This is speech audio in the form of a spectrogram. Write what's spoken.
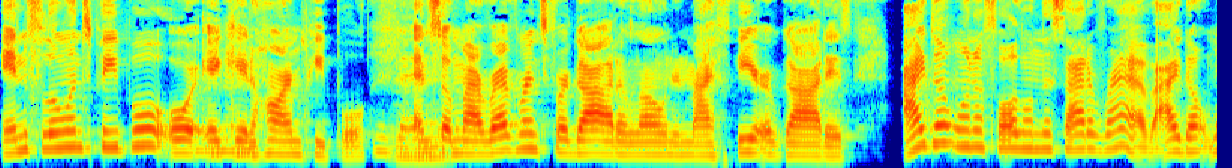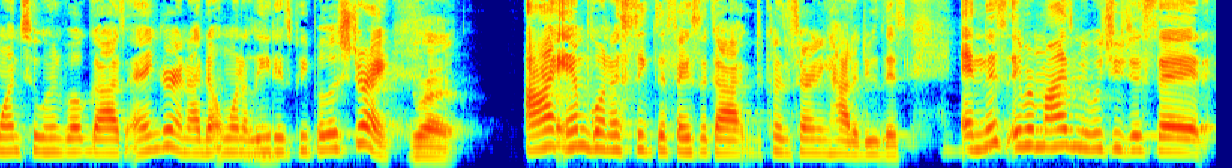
influence people or it could mm-hmm. harm people. Mm-hmm. And so my reverence for God alone and my fear of God is I don't want to fall on the side of wrath. I don't want to invoke God's anger and I don't want to lead his people astray. Right. I am going to seek the face of God concerning how to do this. Mm-hmm. And this, it reminds me what you just said.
